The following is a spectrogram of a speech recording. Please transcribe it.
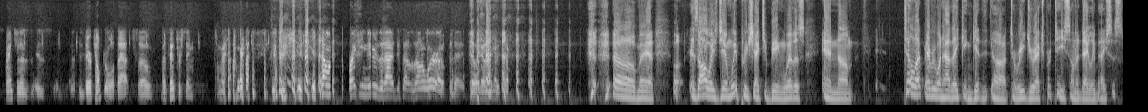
suspension is, is, is they're comfortable with that. So that's interesting. I'm gonna, you're, telling breaking news that I just I was unaware of today. So I I gotta check. oh man! Well, as always, Jim, we appreciate you being with us, and um, tell everyone how they can get uh, to read your expertise on a daily basis.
